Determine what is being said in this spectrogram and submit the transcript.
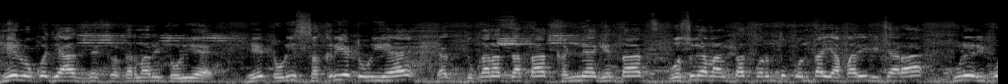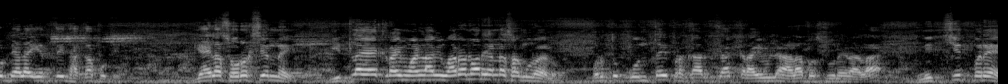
हे लोक जे आज जे करणारी टोळी आहे हे टोळी सक्रिय टोळी आहे. त्या दुकानात जातात खंडण्या घेतात वसुल्या मागतात परंतु कोणता व्यापारी बिचारा पुढे रिपोर्ट द्यायला येत नाही धाकापोटी घ्यायला संरक्षण नाही. इथला या क्राईम वाढला आम्ही वारंवार यांना सांगू राहिलो. परंतु कोणत्याही प्रकारचा क्राईमला आळा बसू नाही राहिला. निश्चितपणे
